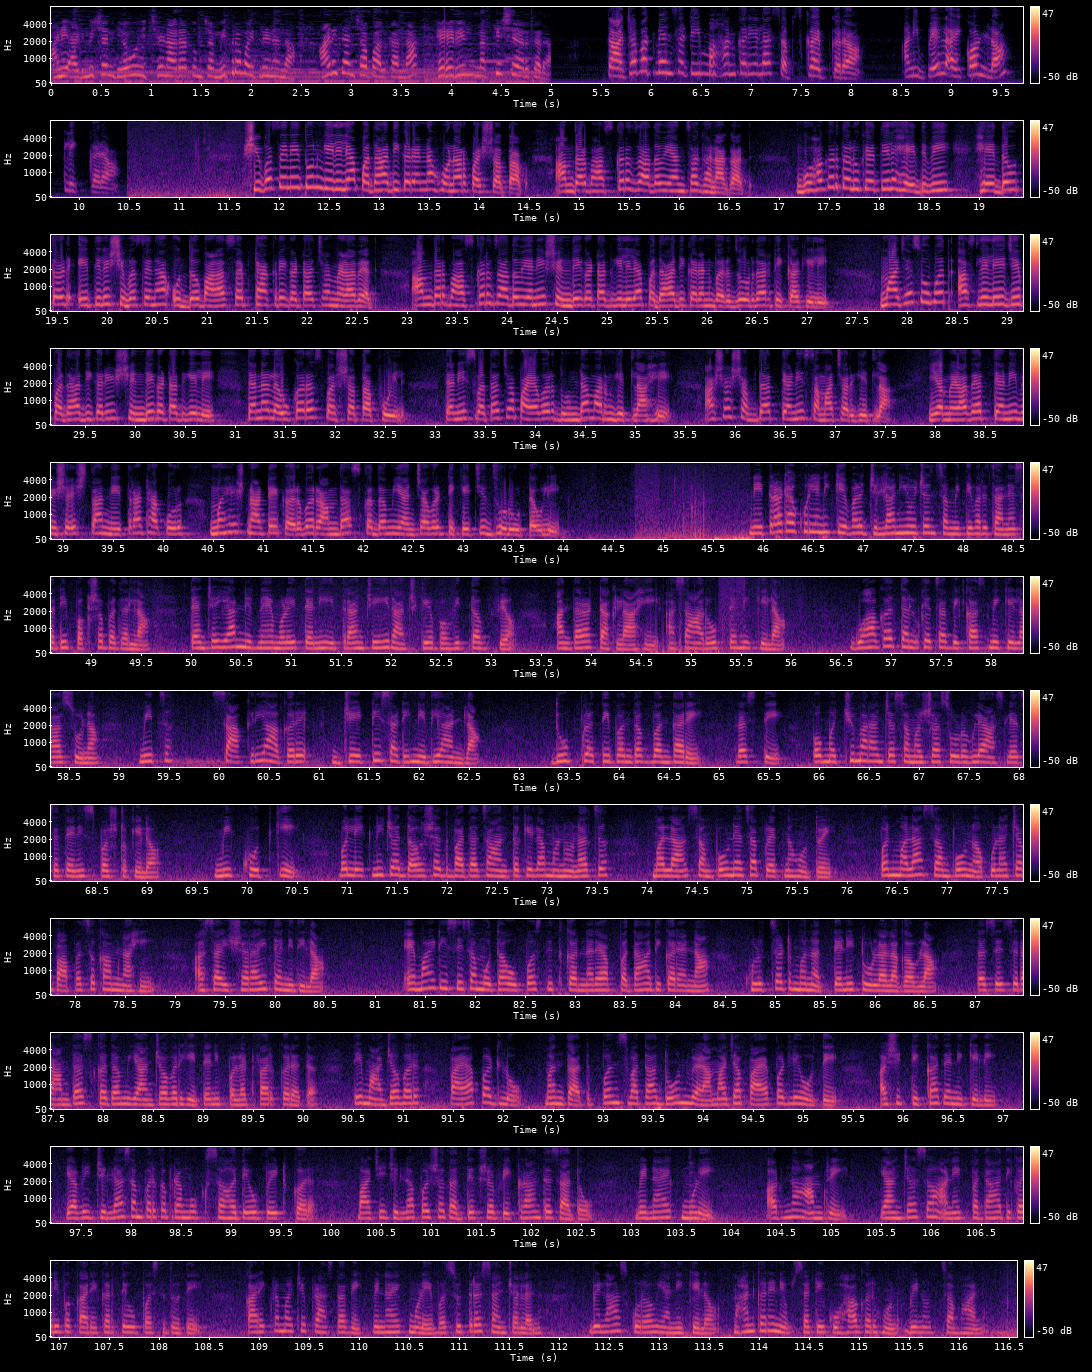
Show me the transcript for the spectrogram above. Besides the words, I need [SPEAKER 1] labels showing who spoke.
[SPEAKER 1] आणि ऍडमिशन घेऊ इच्छिणाऱ्या तुमच्या मित्रमैत्रिणींना आणि त्यांच्या पालकांना हे रील नक्की शेअर करा.
[SPEAKER 2] ताज्या बातम्यांसाठी महान करेला सबस्क्राईब करा आणि बेल आयकॉनला क्लिक करा.
[SPEAKER 3] शिवसेनेतून गेलेल्या पदाधिकाऱ्यांना होणार पश्चाताप. आमदार भास्कर जाधव यांचा घणाघात. गुहागर तालुक्यातील हेदवी हेदवतड येथील शिवसेना उद्धव बाळासाहेब ठाकरे गटाच्या मेळाव्यात आमदार भास्कर जाधव यांनी शिंदे गटात गेलेल्या पदाधिकाऱ्यांवर जोरदार टीका केली. माझ्यासोबत असलेले जे पदाधिकारी शिंदे गटात गेले त्यांना लवकरच पश्चाताप होईल. त्यांनी स्वतःच्या पायावर धुंडा मारून घेतला आहे. अशा शब्दात त्यांनी समाचार घेतला. या मेळाव्यात त्यांनी विशेषतः नेत्रा ठाकूर महेश नाटेकर व रामदास कदम यांच्यावर टीकेची झोड उठवली.
[SPEAKER 4] नेत्रा ठाकूर यांनी केवळ जिल्हा नियोजन समितीवर जाण्यासाठी पक्ष बदलला. त्यांच्या या निर्णयामुळे त्यांनी इतरांचेही राजकीय भवितव्य अंधारात टाकला आहे असा आरोप त्यांनी केला. गुहागर तालुक्याचा विकास मी केला असून मीच साक्री आगर जेटीसाठी निधी आणला. धूप प्रतिबंधक बंधारे रस्ते व मच्छीमारांच्या समस्या सोडवल्या असल्याचं त्यांनी स्पष्ट केलं. मी खोदकी व लेखणीच्या दहशतवादाचा अंत केला म्हणूनच मला संपवण्याचा प्रयत्न होतोय पण मला संपवणं कुणाच्या बापाचं काम नाही असा इशाराही त्यांनी दिला. एम आय टी सीचा मुद्दा उपस्थित करणाऱ्या पदाधिकाऱ्यांना खुळचट म्हणत त्यांनी टोला लगावला. तसेच रामदास कदम यांच्यावरही त्यांनी पलटवार करत ते माझ्यावर पाया पडलो म्हणतात. पण स्वतः दोन वेळा माझ्या पाया पडले होते अशी टीका त्यांनी केली. यावेळी जिल्हा संपर्क प्रमुख सहदेव बेटकर माजी जिल्हा परिषद अध्यक्ष विक्रांत जाधव विनायक मुळे अरुणा आमरे यांच्यासह अनेक पदाधिकारी व कार्यकर्ते उपस्थित होते. कार्यक्रमाचे प्रास्ताविक विनायक मुळे व सूत्रसंचालन विलास गुरव यांनी केलं. महानकरी न्यूजसाठी गुहागरहून विनोद चव्हाण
